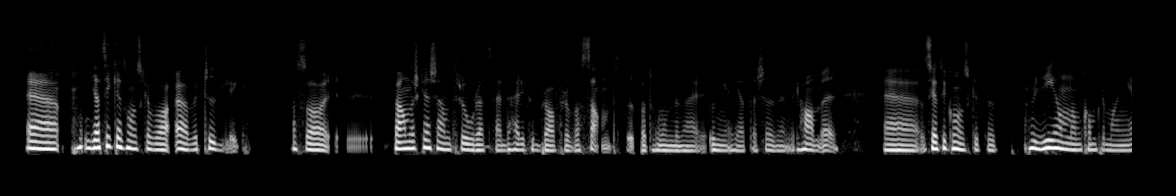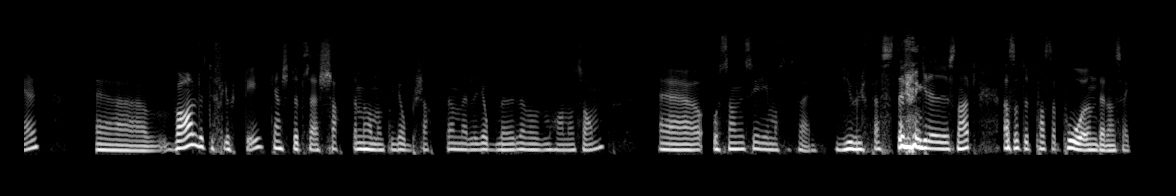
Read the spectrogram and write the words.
Eh, jag tycker att hon ska vara övertydlig. Alltså, eh, för annars kanske han tror att så här, det här är för bra för att vara sant. Typ att hon, den här unga heta tjejen, vill ha mig. Eh, så jag tycker hon ska typ ge honom komplimanger. Eh, vara lite flörtig. Kanske typ så här, chatta med honom på jobbchatten eller jobbmailen om de har någon sån. Eh, och sen så är det ju massa så här julfester och grejer snart. Alltså typ passa på under en så här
